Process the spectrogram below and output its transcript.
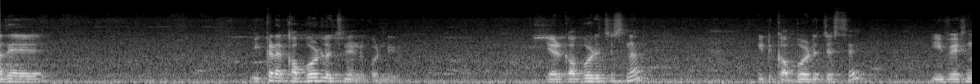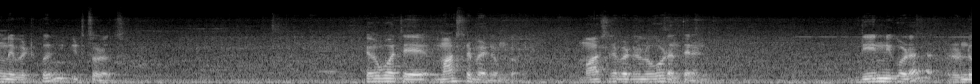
అదే ఇక్కడ కబోర్డ్లు వచ్చినాయి అనుకోండి. ఏడు కబోర్డ్ వచ్చేసినా ఇటు కబోర్డ్ వచ్చేస్తే ఈ ఫేషన్లో పెట్టుకొని ఇటు చూడవచ్చు ఇకపోతే మాస్టర్ బెడ్రూమ్లో. మాస్టర్ బెడ్రూమ్లో కూడా అంతేనండి. దీన్ని కూడా రెండు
